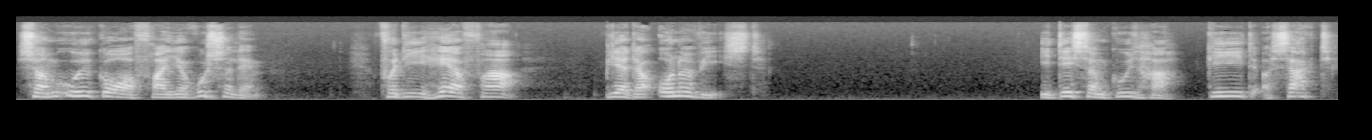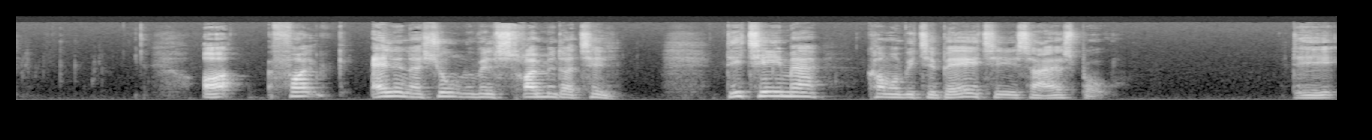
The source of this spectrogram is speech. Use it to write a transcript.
som udgår fra Jerusalem, fordi herfra bliver der undervist i det, som Gud har givet og sagt, og folk, alle nationer vil strømme der til. Det tema kommer vi tilbage til i Esajas bog. Det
